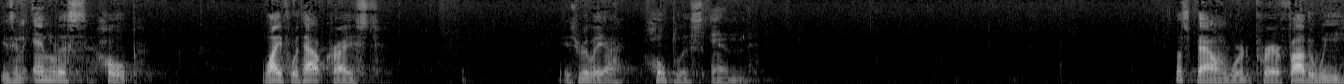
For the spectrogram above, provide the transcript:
is an endless hope. Life without Christ is really a hopeless end. Let's bow in a word of prayer. Father, we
